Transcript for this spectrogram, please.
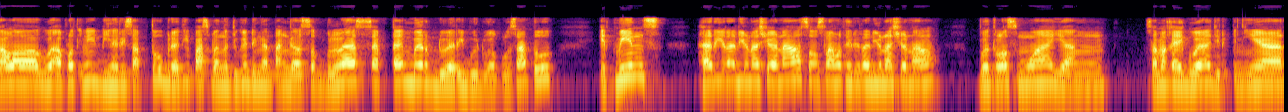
Kalau gue upload ini di hari Sabtu berarti pas banget juga dengan tanggal 11 September 2021. It means Hari Radio Nasional, so selamat Hari Radio Nasional buat lo semua yang sama kayak gue jadi penyiar,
